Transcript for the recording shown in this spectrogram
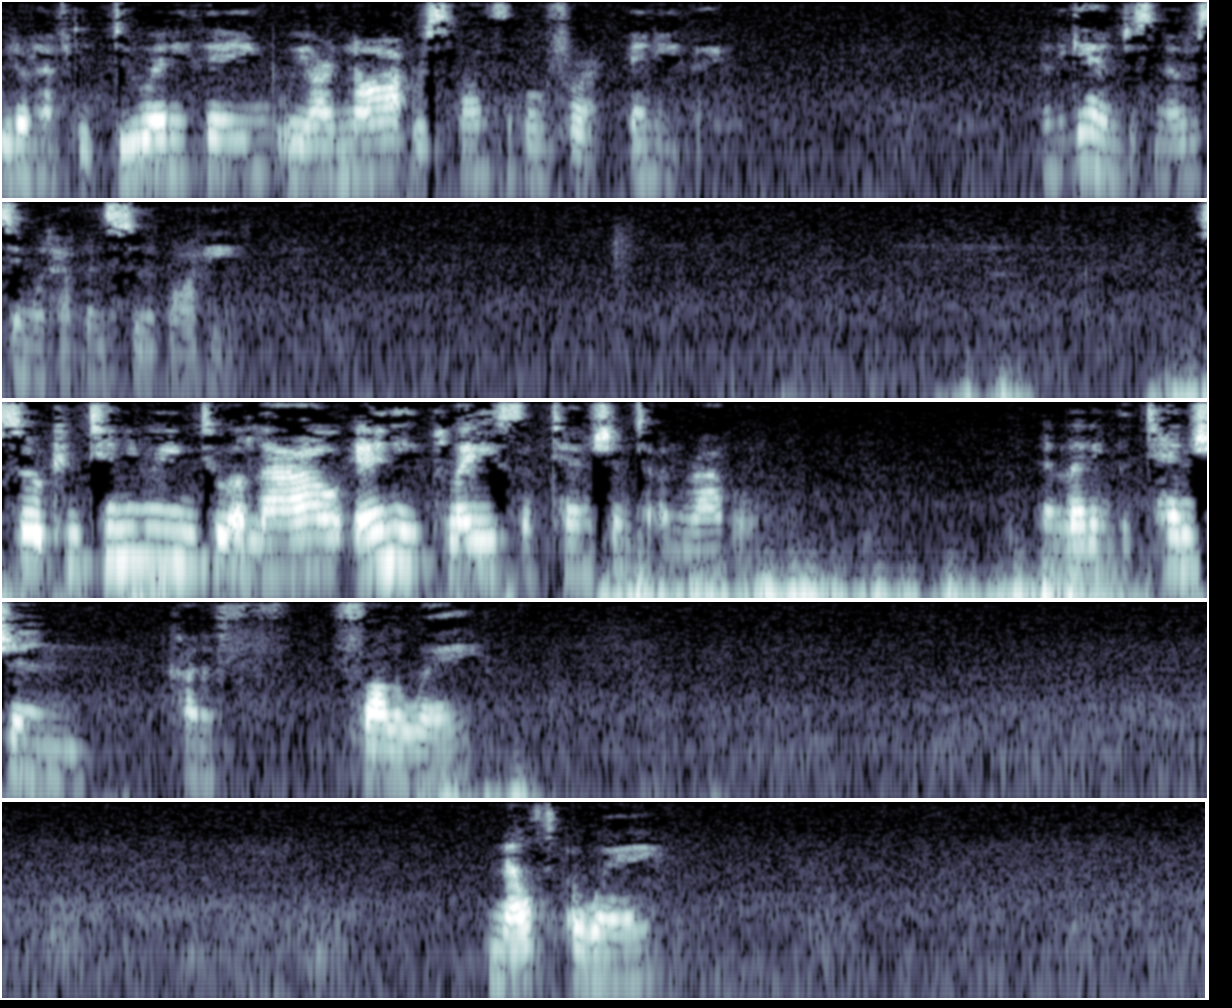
We don't have to do anything. We are not responsible for anything. And again, just noticing what happens to the body. So continuing to allow any place of tension to unravel and letting the tension kind of fall away. Melt away.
